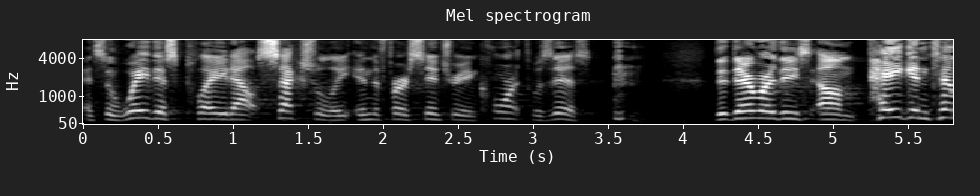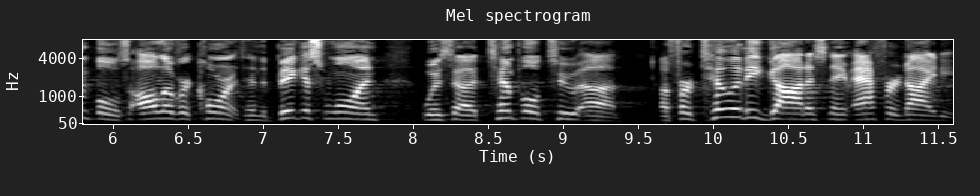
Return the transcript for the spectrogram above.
And so the way this played out sexually in the first century in Corinth was this. that there were these um, pagan temples all over Corinth, and the biggest one was a temple to uh, a fertility goddess named Aphrodite.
